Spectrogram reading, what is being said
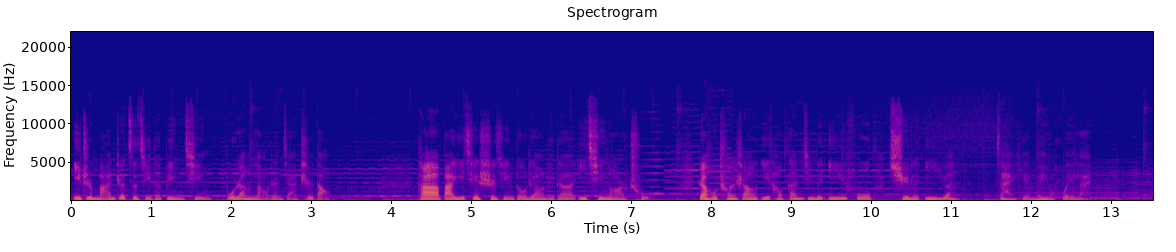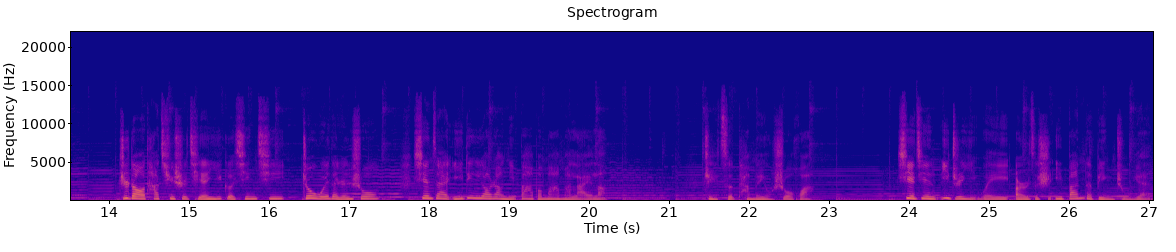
一直瞒着自己的病情，不让老人家知道。他把一切事情都料理得一清二楚，然后穿上一套干净的衣服去了医院，再也没有回来。直到他去世前一个星期，周围的人说：“现在一定要让你爸爸妈妈来了。”这次他没有说话。谢晋一直以为儿子是一般的病住院，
